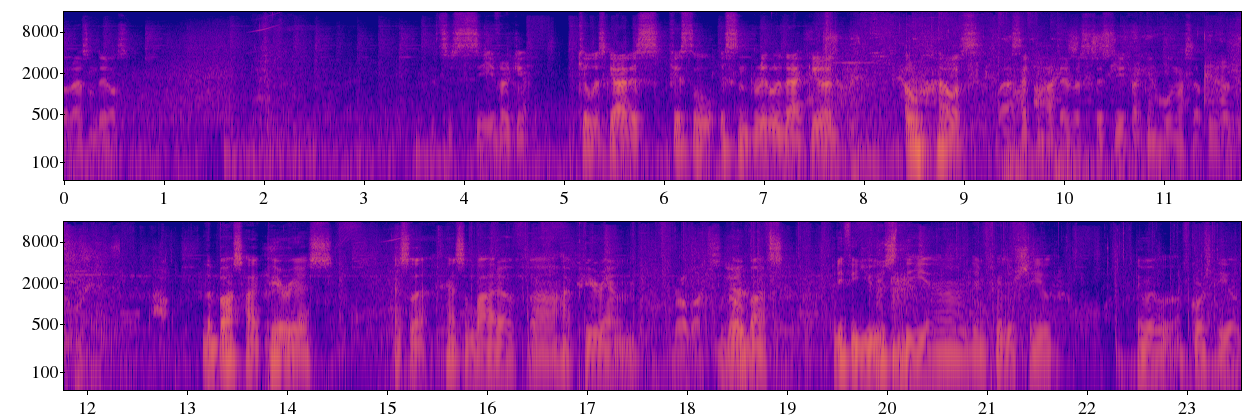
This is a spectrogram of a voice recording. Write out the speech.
I had something else. Let's just see if I can kill this guy. This pistol isn't really that good. Oh, that was last second right there. Let's just see if I can heal myself a little bit. The boss Hyperius has a, has a lot of uh, Hyperion Robots. yeah. robots, but if you use the uh, the Impaler shield, it will of course deal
